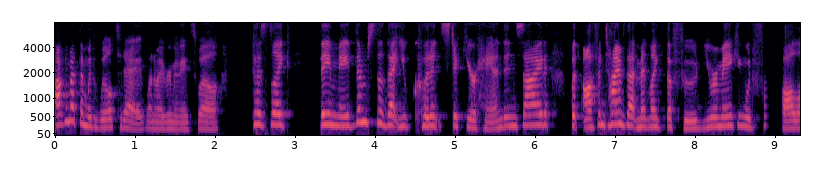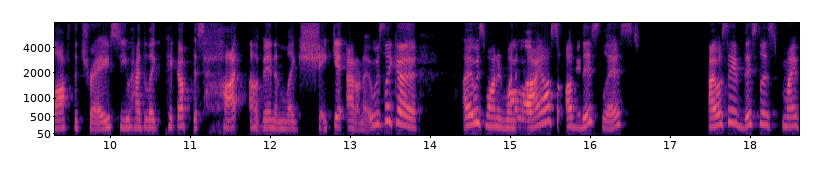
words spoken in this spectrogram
talking about them with Will today, one of my roommates, Will, because like they made them so that you couldn't stick your hand inside, but oftentimes that meant like the food you were making would fall off the tray, so you had to like pick up this hot oven and like shake it. I don't know. It was like a I always wanted one. love I also of this list, I will say of this list, my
